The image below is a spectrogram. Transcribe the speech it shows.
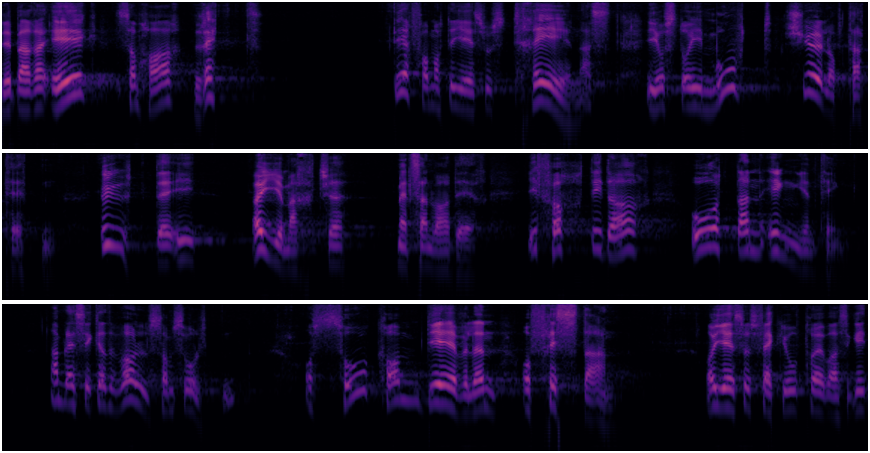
det er bare jeg som har rett. Derfor måtte Jesus trenes i å stå imot sjølopptattheten ute i øyemarkedet mens han var der. I 40 dager åt han ingenting. Han ble sikkert voldsomt sulten. Og så kom djevelen og frista han. Og Jesus fikk jo prøve seg i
